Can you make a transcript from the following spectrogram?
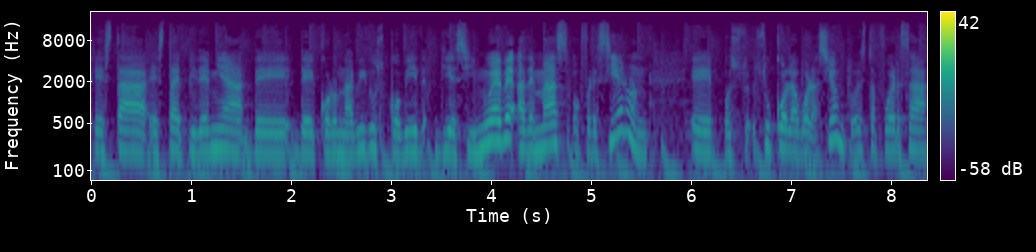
esta, esta epidemia de, de coronavirus COVID-19. Además, ofrecieron eh, pues su colaboración, toda esta fuerza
